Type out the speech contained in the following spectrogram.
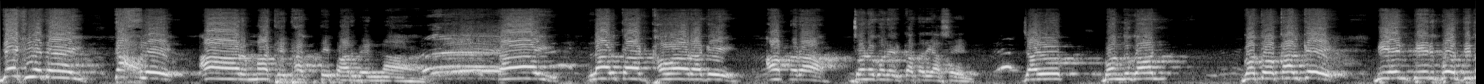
দেখিয়ে দেয়, তাহলে আর মাঠে থাকতে পারবেন না। তাই লাল কার্ড খাওয়ার আগে আপনারা জনগণের কাতারে আসেন। যাই হোক, বন্ধুগণ, গতকালকে বিএনপির বর্ধিত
